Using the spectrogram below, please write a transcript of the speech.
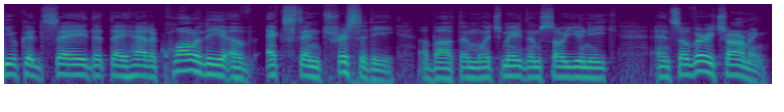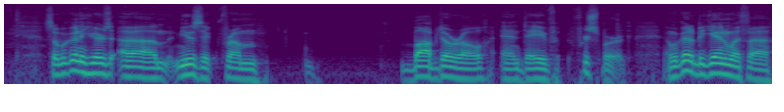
you could say that they had a quality of eccentricity about them, which made them so unique and so very charming. So we're going to hear um, music from Bob Dorough and Dave Frishberg. And we're going to begin with a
